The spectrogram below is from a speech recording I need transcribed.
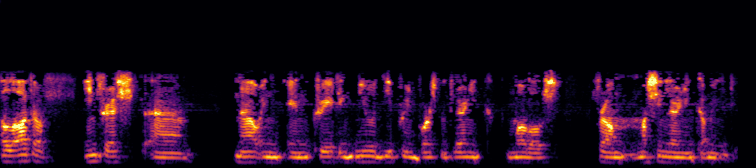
a lot of interest um, now in, in creating new deep reinforcement learning models from machine learning community.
